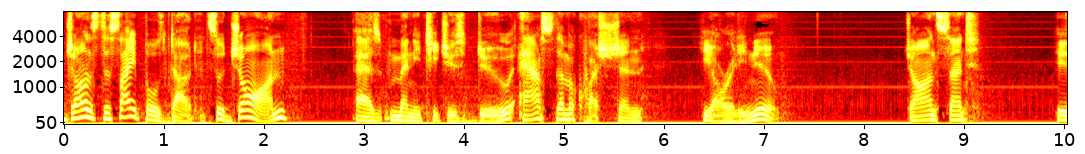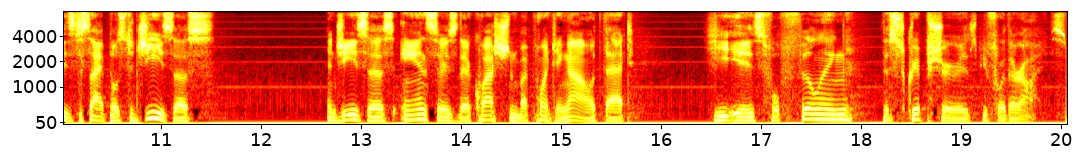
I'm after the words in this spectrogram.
John's disciples doubted. So John, as many teachers do, asked them a question he already knew. John sent his disciples to Jesus, and Jesus answers their question by pointing out that he is fulfilling the scriptures before their eyes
